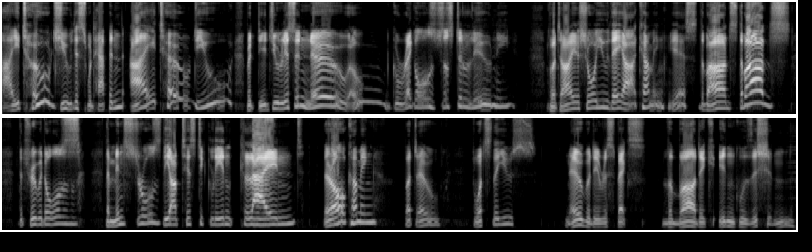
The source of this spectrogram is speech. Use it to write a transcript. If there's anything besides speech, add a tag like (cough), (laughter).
I told you this would happen. I told you. But did you listen? No. Oh, Gregor's just a loony. But I assure you they are coming. Yes, the bards, the bards, the troubadours, the minstrels, the artistically inclined. They're all coming. But oh, what's the use? Nobody respects the Bardic Inquisition.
